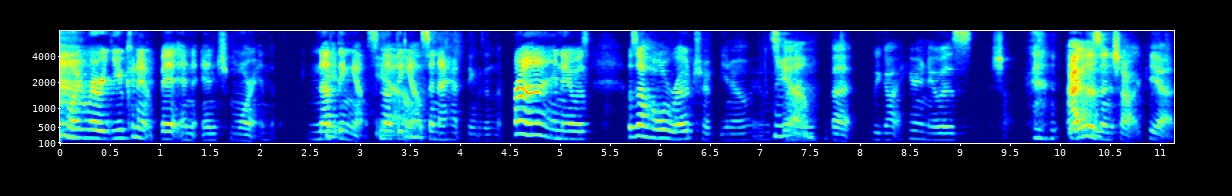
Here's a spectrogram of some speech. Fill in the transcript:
the point where you couldn't fit an inch more in the back. Nothing else. Nothing Yeah. else. And I had things in the front, and it was it was a whole road trip. You know, it was Yeah. fun. But we got here, and it was a shock. I was in shock. Yeah.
